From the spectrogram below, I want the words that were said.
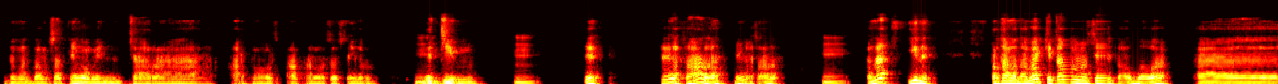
dengan bangsatnya ngomongin cara Arnold Arnold Schwarzenegger hmm. nge-gym, hmm. dia dia nggak salah, dia nggak salah. Hmm. Karena gini, pertama-tama kita mesti tahu bahwa uh,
